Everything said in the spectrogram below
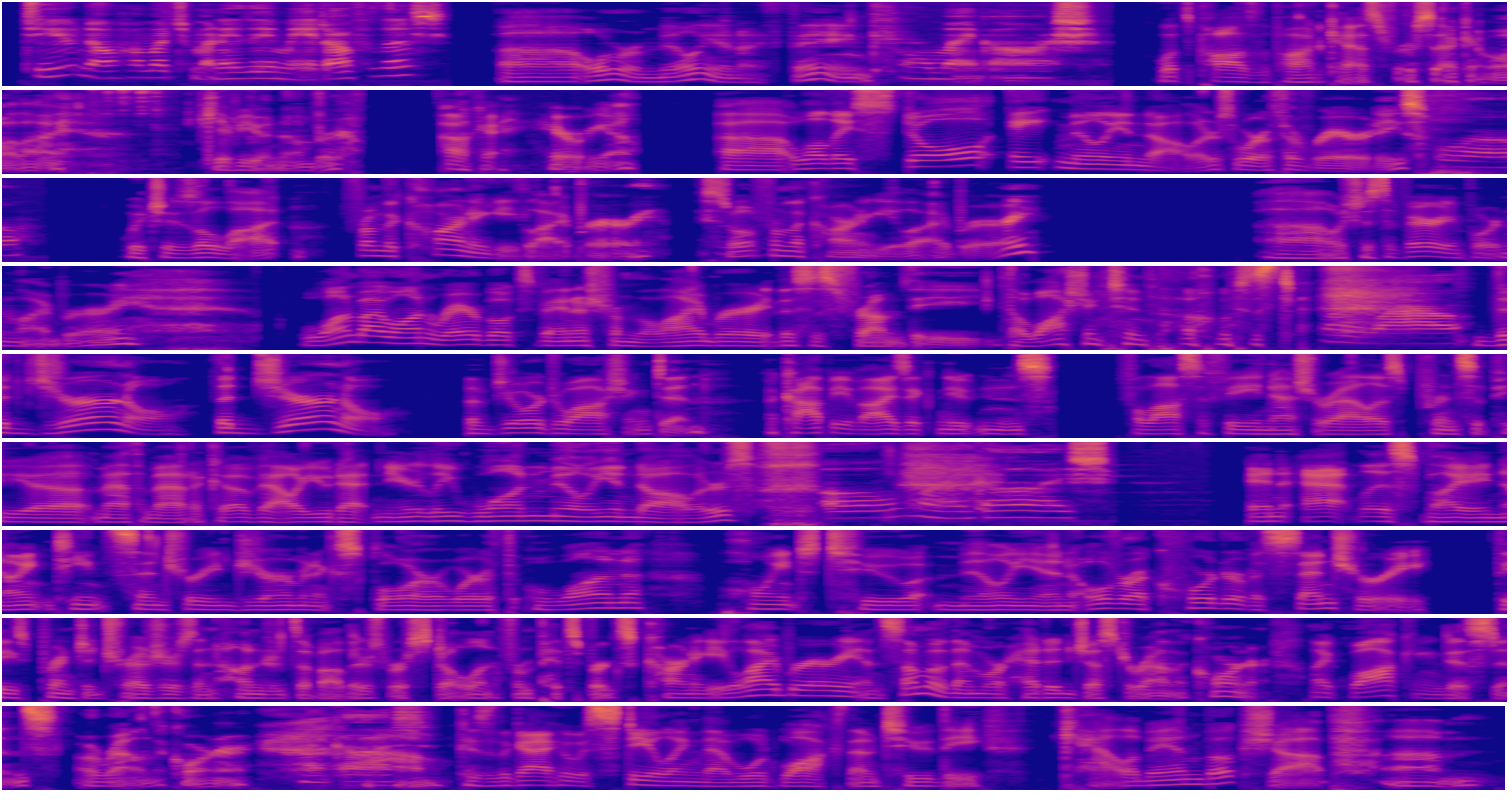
Do you know how much money they made off of this? Uh, over a million, I think. Oh my gosh. Let's pause the podcast for a second while I give you a number. Okay, here we go. Uh, well, they stole eight million dollars worth of rarities, Whoa. which is a lot, from the Carnegie Library. They stole it from the Carnegie Library, uh, which is a very important library. One by one, rare books vanished from the library. This is from the the Washington Post. Oh wow. The Journal, the Journal of George Washington, a copy of Isaac Newton's Philosophiae Naturalis Principia Mathematica, valued at nearly $1 million. Oh my gosh. An atlas by a 19th century German explorer worth 1.2 million. Over a quarter of a century, these printed treasures and hundreds of others were stolen from Pittsburgh's Carnegie Library, and some of them were headed just around the corner, like walking distance around the corner. Oh my gosh. Because the guy who was stealing them would walk them to the Caliban bookshop. Um,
